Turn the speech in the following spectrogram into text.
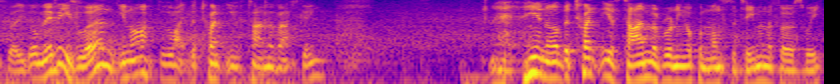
So there you go. Maybe he's learned, you know, after like the 20th time of asking. you know, the 20th time of running up a monster team in the first week.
